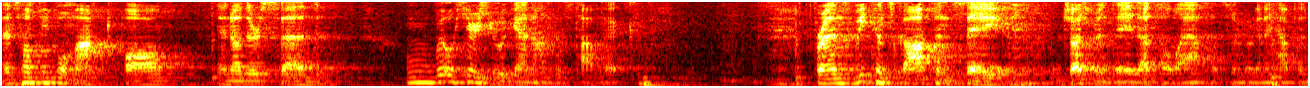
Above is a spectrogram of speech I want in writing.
And some people mocked Paul, and others said, We'll hear you again on this topic. Friends, we can scoff and say, Judgment Day, that's a laugh, that's never going to happen.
